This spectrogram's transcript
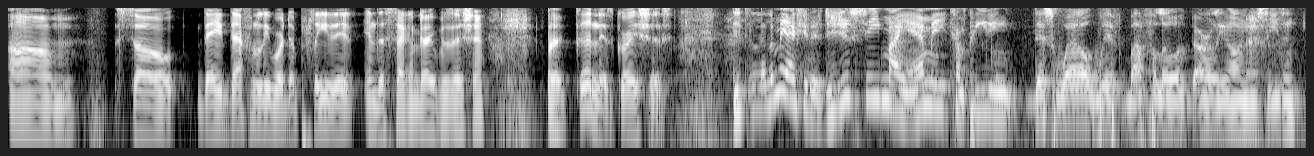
Um, so they definitely were depleted in the secondary position. But goodness gracious. Did, let me ask you this: Did you see Miami competing this well with Buffalo early on in the season?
